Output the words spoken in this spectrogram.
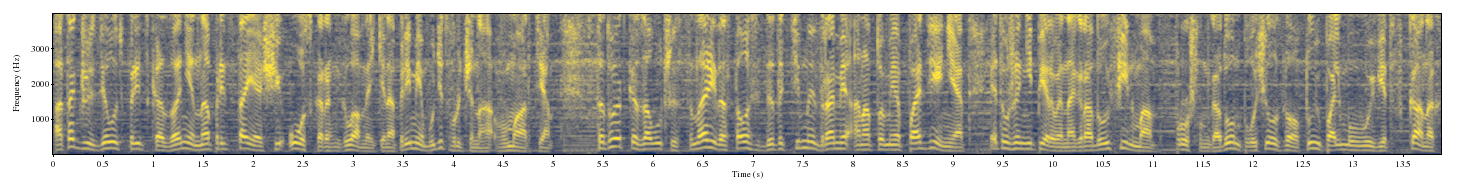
а также сделать предсказание на предстоящий «Оскар». Главная кинопремия будет вручена в марте. Статуэтка за лучший сценарий досталась детективной драме «Анатомия падения». Это уже не первая награда у фильма. В прошлом году он получил золотую пальмовую ветвь в Канах.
